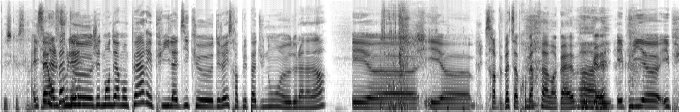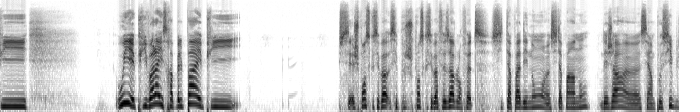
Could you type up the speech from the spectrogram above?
plus que ça? Alison, Ben, en fait, voulait. euh, j'ai demandé à mon père et puis il a dit que déjà il se rappelait pas du nom euh, de la nana. Et, euh, et, euh, Il se rappelle pas de sa première femme, hein, quand même. Ah, donc, euh, oui. et puis euh, et puis oui et puis voilà il se rappelle pas et puis je pense que c'est pas je pense que c'est pas faisable en fait si t'as pas des noms euh, si t'as pas un nom déjà euh, c'est impossible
